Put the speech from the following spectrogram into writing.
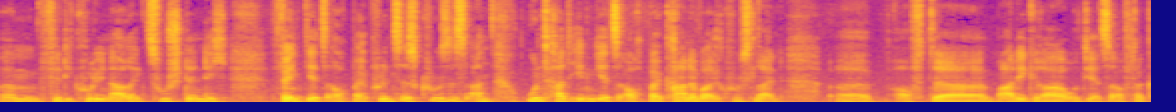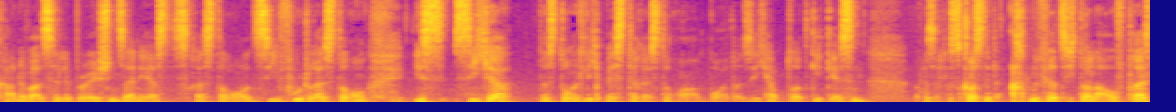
ähm, für die Kulinarik zuständig, fängt jetzt auch bei Princess Cruises an und hat eben jetzt auch bei Carnival Cruise Line äh, auf der Mardi Gras und jetzt auf der Carnival Celebration sein erstes Restaurant und Seafood Restaurant ist sicher das deutlich beste Restaurant an Bord. Also ich habe dort gegessen, also das kostet 48 Dollar Aufpreis,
